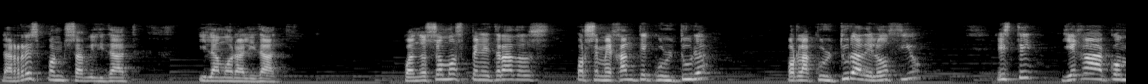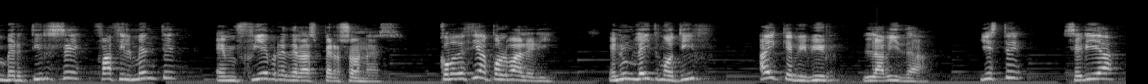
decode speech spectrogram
la responsabilidad y la moralidad. Cuando somos penetrados por semejante cultura, por la cultura del ocio, éste llega a convertirse fácilmente en fiebre de las personas. Como decía Paul Valery, en un leitmotiv hay que vivir la vida. Y este sería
